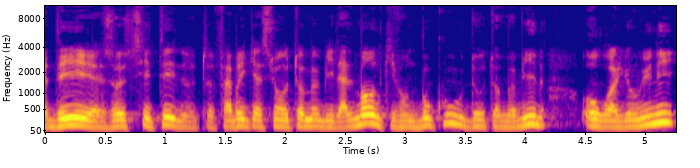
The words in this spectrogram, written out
des sociétés de fabrication automobile allemandes qui vendent beaucoup d'automobiles au Royaume-Uni,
